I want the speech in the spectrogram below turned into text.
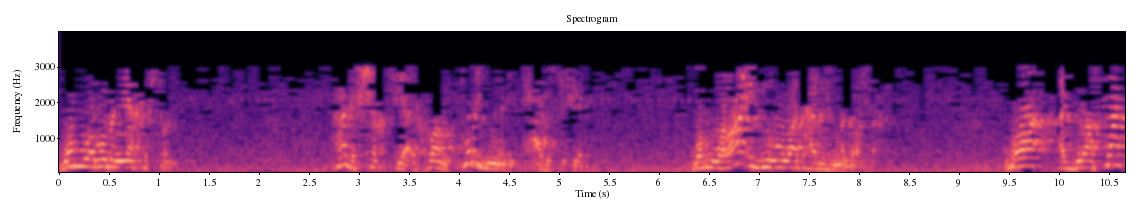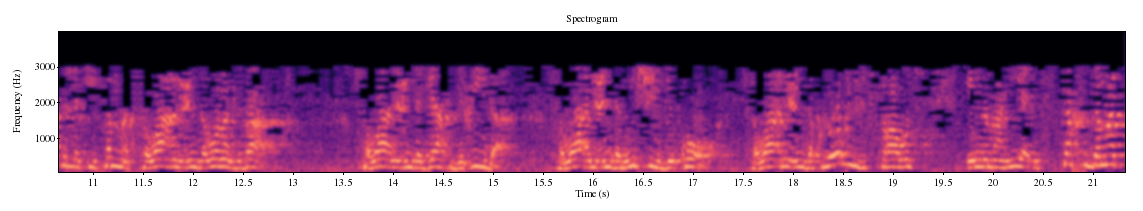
وهو رومان ياكسون هذا الشخص يا إخوان طرد من الاتحاد السوفيتي وهو رائد من رواد هذه المدرسة. والدراسات التي تمت سواء عند رولاند بارت سواء عند جاك دريدا سواء عند ميشيل فوكو سواء عند كلود ستراوس إنما هي استخدمت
